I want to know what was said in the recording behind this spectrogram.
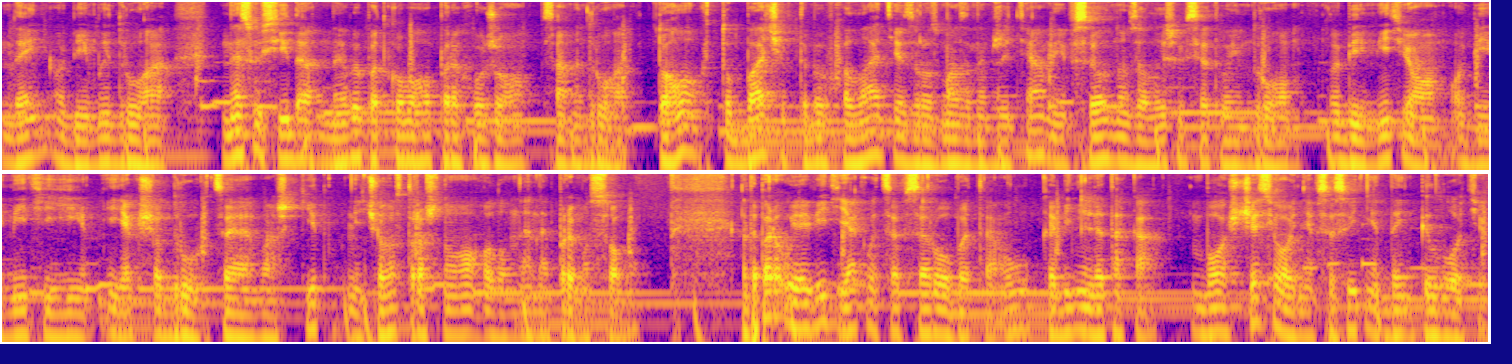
день обійми друга, не сусіда, не випадкового перехожого, саме друга. Того, хто бачив тебе в халаті з розмазаним життям і все одно залишився твоїм другом. Обійміть його, обійміть її. І якщо друг це ваш кіт, нічого страшного, головне не примусово. А тепер уявіть, як ви це все робите у кабіні літака. Бо ще сьогодні Всесвітній день пілотів,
